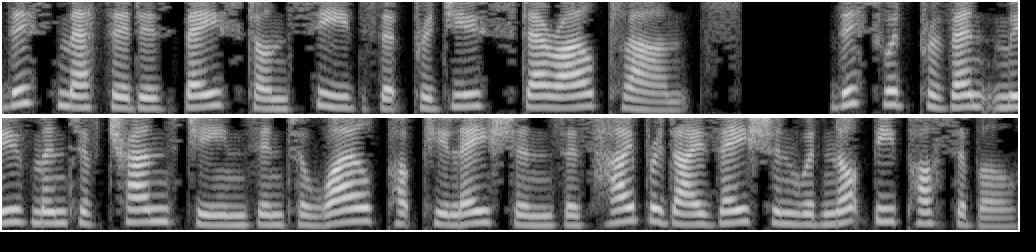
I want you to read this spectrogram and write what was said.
This method is based on seeds that produce sterile plants. This would prevent movement of transgenes into wild populations as hybridization would not be possible.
